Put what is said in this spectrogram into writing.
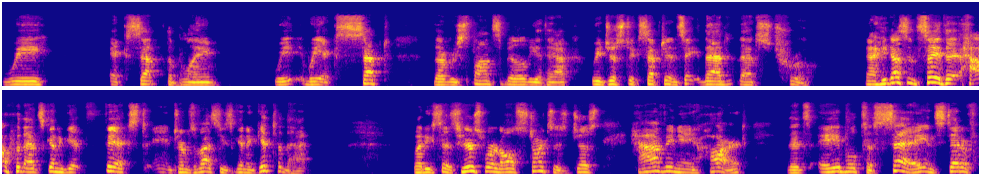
we accept the blame. We, we accept the responsibility of that. We just accept it and say that that's true. Now he doesn't say that how that's going to get fixed in terms of us. He's going to get to that. But he says here's where it all starts is just having a heart that's able to say instead of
